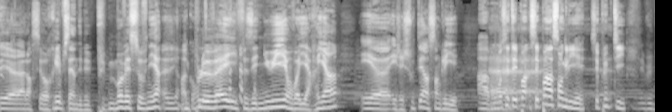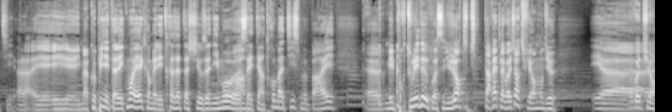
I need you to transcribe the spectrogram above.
euh, alors, c'est horrible, c'est un des mes plus mauvais souvenirs. Il pleuvait, il faisait nuit, on voyait rien. Et, euh, et j'ai shooté un sanglier. Ah, bon, Euh, c'était pas, c'est pas un sanglier, c'est plus petit. C'est plus petit. Voilà. Et, et- et ma copine était avec moi et elle, comme elle est très attachée aux animaux, euh, Ah. ça a été un traumatisme pareil. Euh, mais pour tous les deux, quoi. C'est du genre, tu t'arrêtes la voiture, tu fais oh mon dieu. Et euh, La voiture.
